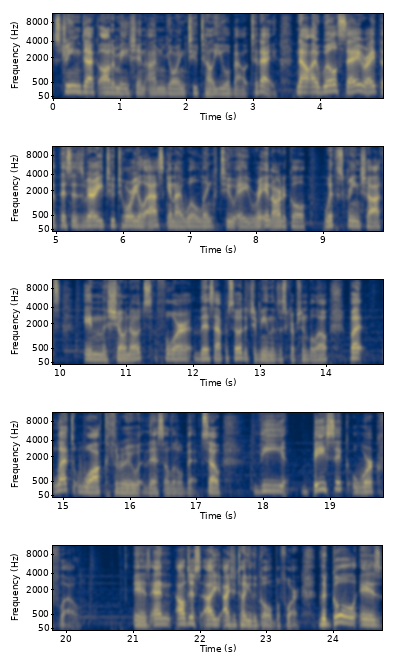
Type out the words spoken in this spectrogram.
Stream Deck automation I'm going to tell you about today. Now, I will say, right, that this is very tutorial esque, and I will link to a written article with screenshots in the show notes for this episode. It should be in the description below. But let's walk through this a little bit. So, the basic workflow is and I'll just I, I should tell you the goal before. The goal is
